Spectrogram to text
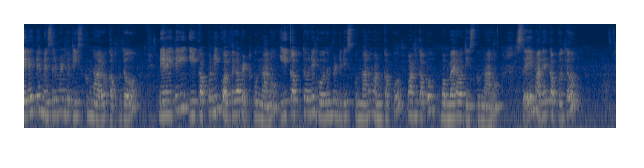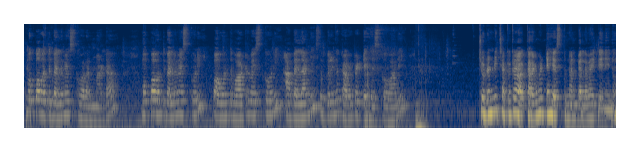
ఏదైతే మెజర్మెంట్ తీసుకున్నారో కప్పుతో నేనైతే ఈ కప్పుని కొలతగా పెట్టుకున్నాను. ఈ కప్తోనే గోధుమ పిండి తీసుకున్నాను one cup one cup Bombay రవ్వ తీసుకున్నాను. సేమ్ అదే కప్పుతో ముప్పై వద్ద బెల్లం వేసుకోవాలన్నమాట. ముప్పై వంతు బెల్లం వేసుకొని పావు వంతు వాటర్ వేసుకొని ఆ బెల్లాన్ని శుభ్రంగా కరగపెట్టేసేసుకోవాలి. చూడండి చక్కగా కరగబెట్టేసుకున్నాను బెల్లం అయితే నేను.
